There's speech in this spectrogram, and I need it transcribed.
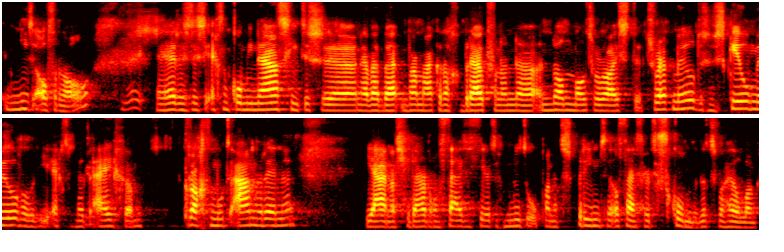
niet overal. Nee. Eh, dus het is echt een combinatie tussen, uh, nou, wij, wij, maken dan gebruik van een, uh, een non-motorized treadmill, dus een skill mill, waar je echt met eigen kracht moet aanrennen. Ja, en als je daar dan 45 minuten op aan het sprinten, of 45 seconden, dat is wel heel lang,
